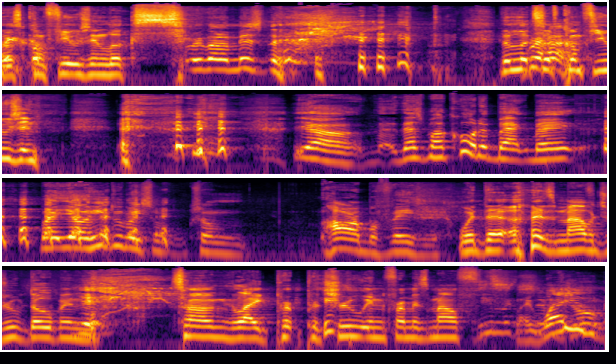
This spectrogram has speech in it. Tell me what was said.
those confusion looks, We're gonna miss the. the looks Bruh. of confusion. yo, that's my quarterback, man. But yo, he do make some some horrible faces. with the uh, his mouth drooped open, tongue like pr- protruding from his mouth. looks like why you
